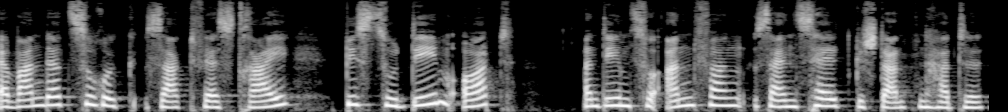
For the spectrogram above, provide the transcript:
Er wandert zurück, sagt Vers 3, bis zu dem Ort, an dem zu Anfang sein Zelt gestanden hatte,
